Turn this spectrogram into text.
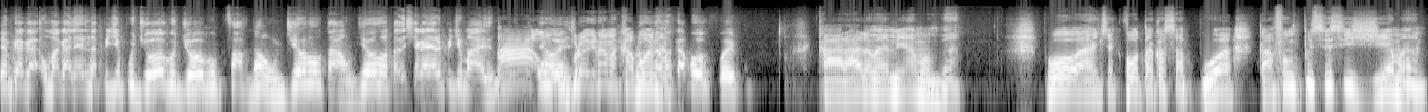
Lembro que uma galera ainda pedia pro Diogo, o Diogo falava, não, um dia vai voltar, um dia vai voltar. Deixa a galera pedir mais. E não Ah, o, programa O acabou, programa né? acabou. Foi. Caralho, é mesmo, velho. Pô, a gente tinha que voltar com essa porra. Tava falando com o esses dias, mano.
